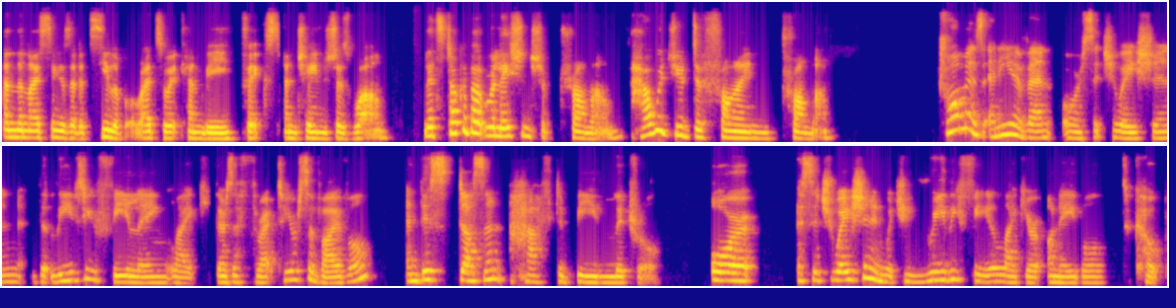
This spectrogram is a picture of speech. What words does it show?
And the nice thing is that it's healable, right? So it can be fixed and changed as well. Let's talk about relationship trauma. How would you define trauma? Trauma is any event or situation that leaves you feeling like there's a threat to your survival. And this doesn't have to be literal, or a situation in which you really feel like you're unable to cope,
